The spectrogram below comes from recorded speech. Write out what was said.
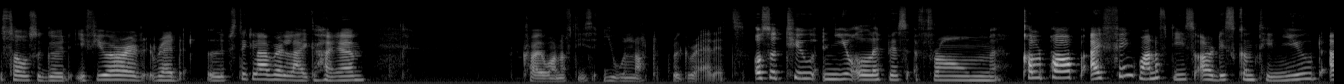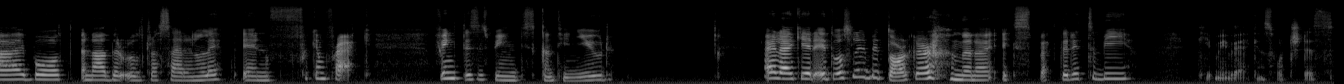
so so good. If you are a red lipstick lover like I am, try one of these, you will not regret it. Also two new lippies from Colourpop. I think one of these are discontinued. I bought another Ultra Satin lip in freaking frack. I think this is being discontinued. I like it. It was a little bit darker than I expected it to be. Okay, maybe I can swatch this.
